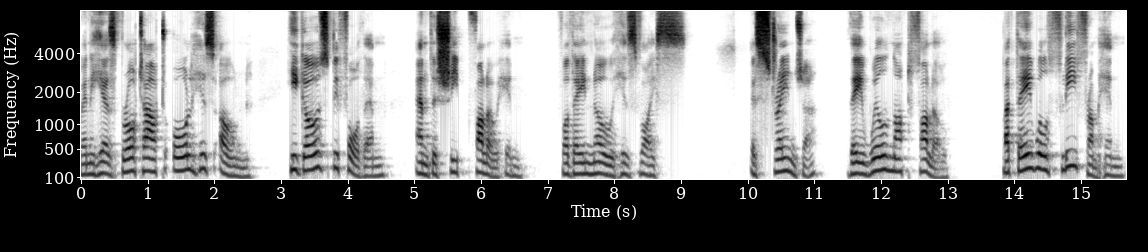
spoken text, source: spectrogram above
When he has brought out all his own, he goes before them, and the sheep follow him, for they know his voice. A stranger they will not follow, but they will flee from him,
